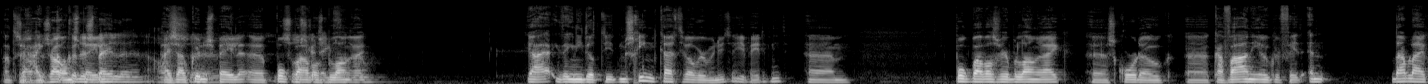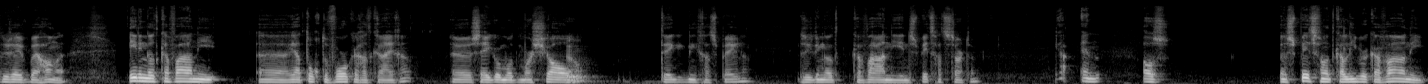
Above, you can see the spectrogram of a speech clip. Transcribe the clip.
we zeggen, Zou, hij zou kan kunnen spelen. spelen. als, hij zou kunnen eh, spelen. Pogba was belangrijk. nou, Ja, ik denk niet dat hij het... Misschien krijgt hij wel weer minuten, je weet het niet. Ehm, Pogba was weer belangrijk. Eh, scoorde ook. eh, Cavani ook weer fit. En daar blijf ik dus even bij hangen. Ik denk dat Cavani eh, ja, toch de voorkeur gaat krijgen. Zeker omdat Martial oh. denk ik niet gaat spelen. Dus ik denk dat Cavani in de spits gaat starten. Ja, en als een spits van het kaliber Cavani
